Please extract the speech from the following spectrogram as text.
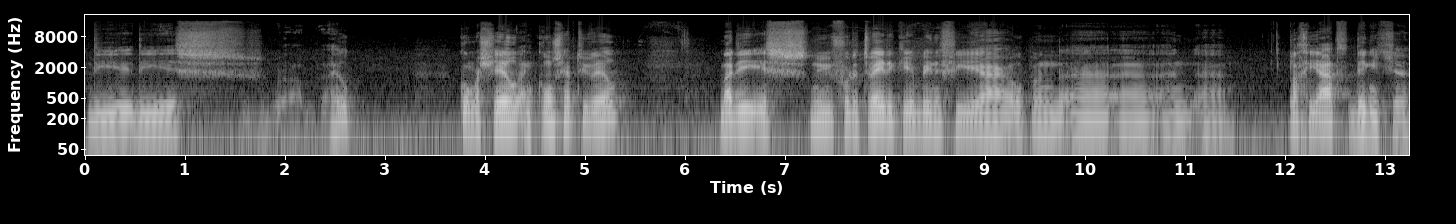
die, die is heel commerciëel en conceptueel. Maar die is nu voor de tweede keer binnen vier jaar op een, eh eh een eh, plagiaatdingetje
